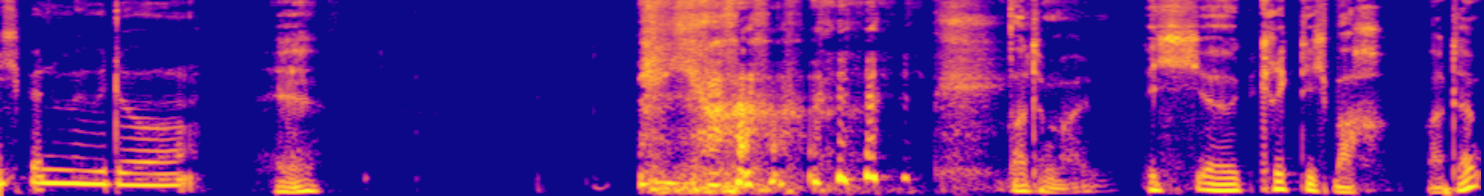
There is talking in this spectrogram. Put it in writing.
Ich bin müde. Hä? Ja. Warte mal. Ich äh, krieg dich wach. Warte.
